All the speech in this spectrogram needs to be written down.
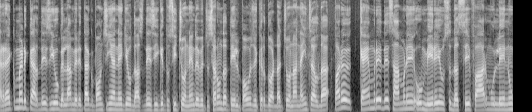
ਰეკਮੈਂਡ ਕਰਦੇ ਸੀ, ਉਹ ਗੱਲਾਂ ਮੇਰੇ ਤੱਕ ਪਹੁੰਚੀਆਂ ਨੇ ਕਿ ਉਹ ਦੱਸਦੇ ਸੀ ਕਿ ਤੁਸੀਂ ਝੋਨੇ ਦੇ ਵਿੱਚ ਸਰੋਂ ਦਾ ਤੇਲ ਪਾਓ, ਜੇਕਰ ਤੁਹਾਡਾ ਝੋਨਾ ਨਹੀਂ ਚੱਲਦਾ। ਪਰ ਕੈਮਰੇ ਦੇ ਸਾਹਮਣੇ ਉਹ ਮੇਰੇ ਉਸ ਦੱਸੇ ਫਾਰਮੂਲੇ ਨੂੰ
